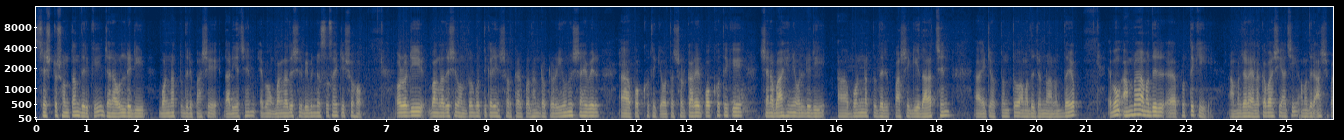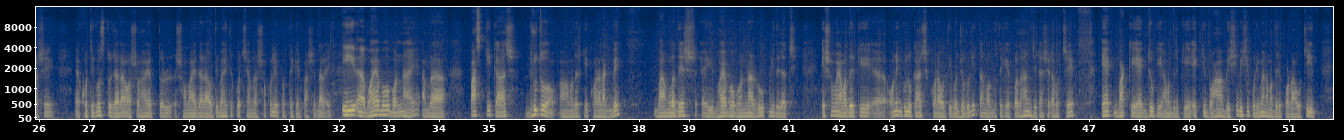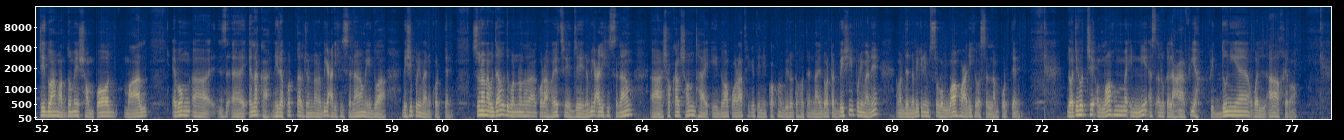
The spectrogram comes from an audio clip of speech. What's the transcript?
শ্রেষ্ঠ সন্তানদেরকে যারা অলরেডি বন্যাত্মদের পাশে দাঁড়িয়েছেন এবং বাংলাদেশের বিভিন্ন সোসাইটি সহ অলরেডি বাংলাদেশের অন্তর্বর্তীকালীন সরকার প্রধান ডক্টর ইউনুস সাহেবের পক্ষ থেকে, অর্থাৎ সরকারের পক্ষ থেকে সেনাবাহিনী অলরেডি বন্যাত্মদের পাশে গিয়ে দাঁড়াচ্ছেন। এটি অত্যন্ত আমাদের জন্য আনন্দদায়ক। এবং আমরা আমাদের প্রত্যেকেই, আমরা যারা এলাকাবাসী আছি, আমাদের আশেপাশে ক্ষতিগ্রস্ত যারা, অসহায়ত্বর সময় দ্বারা অতিবাহিত করছে, আমরা সকলেই প্রত্যেকের পাশে দাঁড়াই। এই ভয়াবহ বন্যায় আমরা পাঁচটি কাজ দ্রুত আমাদেরকে করা লাগবে। বাংলাদেশ এই ভয়াবহ বন্যার রূপ নিতে যাচ্ছে। এ সময় আমাদেরকে অনেকগুলো কাজ করা অতীব জরুরি। তার মধ্য থেকে প্রধান যেটা, সেটা হচ্ছে এক বাক্যে একযোগে আমাদেরকে একটি দোয়া বেশি বেশি পরিমাণ আমাদের পড়া উচিত। যে দোয়ার মাধ্যমে সম্পদ, মাল এবং এলাকা নিরাপত্তার জন্য নবী আলিহিসাল্লাম এই দোয়া বেশি পরিমাণে করতেন। সুনান আবু দাউদ বর্ণনা করা হয়েছে যে নবী আলিহিসাল্লাম সকাল সন্ধ্যায় এই দোয়া পড়া থেকে তিনি কখনো বিরত হতেন না। এই দোয়াটা বেশি পরিমাণে আমাদের নবী করিম সাল্লাহ আলিহি ওয়াসাল্লাম পড়তেন। দোয়াটি হচ্ছে, আল্লাহুম্মা ইন্নি আসআলুকাল আফিয়া ফিদ দুনিয়া ওয়াল আখিরা।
